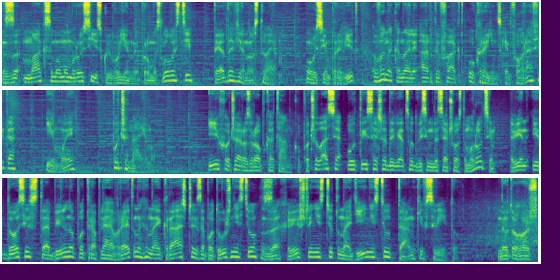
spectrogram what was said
з максимумом російської воєнної промисловості Т-90М. Усім привіт! Ви на каналі Артефакт Українська інфографіка, і ми починаємо. І хоча розробка танку почалася у 1986 році, він і досі стабільно потрапляє в рейтинги найкращих за потужністю, захищеністю та надійністю танків світу. До того ж,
